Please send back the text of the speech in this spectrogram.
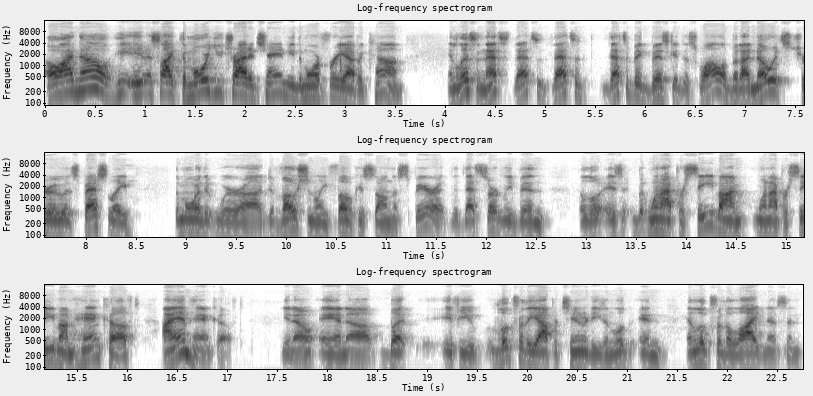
Oh, I know. He it's like the more you try to chain me, the more free I become. And listen, that's that's a, that's a that's a big biscuit to swallow, but I know it's true, especially the more that we're uh, devotionally focused on the Spirit. That that's certainly been the Lord is, but when I perceive I'm when I perceive I'm handcuffed, I am handcuffed, you know. And uh, but if you look for the opportunities and look and and look for the lightness, and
